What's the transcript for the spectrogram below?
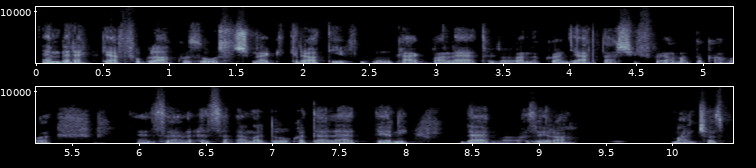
emberekkel foglalkozós, meg kreatív munkákban lehet, hogy vannak olyan gyártási folyamatok, ahol ezzel, ezzel nagy dolgokat el lehet érni, de azért a mancs az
